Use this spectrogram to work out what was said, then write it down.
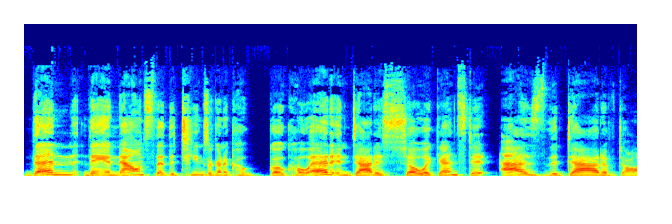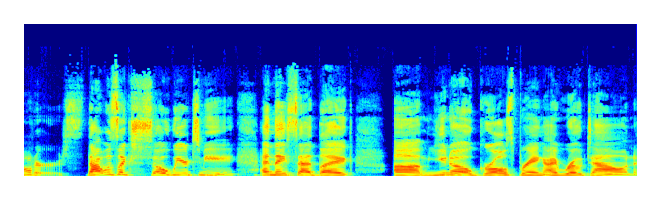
then they announced that the teams are going to co- go co-ed and dad is so against it as the dad of daughters. That was like so weird to me. And they said like, um, you know, girls bring, I wrote down,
